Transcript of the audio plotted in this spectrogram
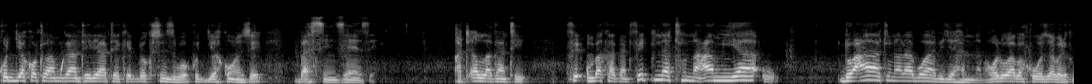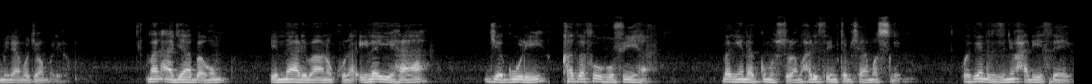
Kujjako twamuga nti eri ateekeddwa okusinzibwa okujjako nze basinze nze kati allah ga nti omubaka aga nti fitnatun amyau duatun ala bwabi jahannama. Waliwo abakooza bali ku miryango gy'omuliro. Man ajabahum yenna alibanukula ilaiha gyeguli kazafuhu fiha bagenda gumusula mu hadisi emitabu kya muslim. Wegendereza nyo hadisi eyo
